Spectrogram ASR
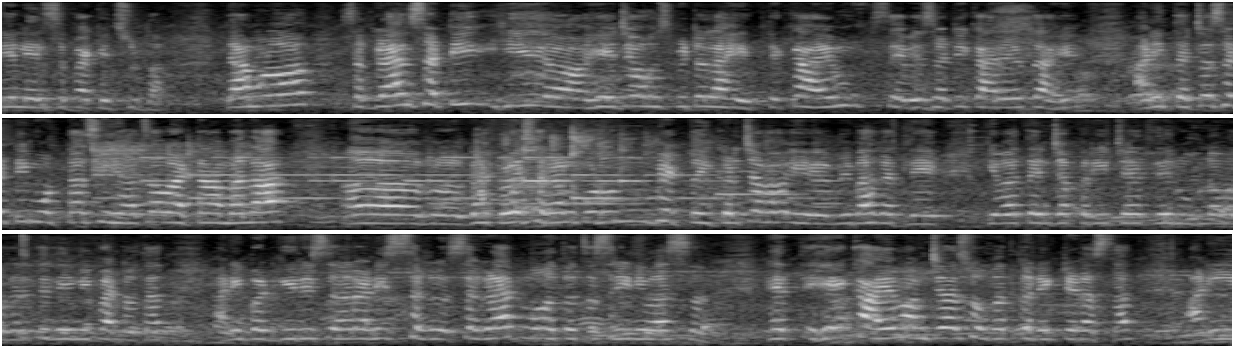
ते लेन्स पॅकेज सुद्धा. त्यामुळं सगळ्यांसाठी ही हे जे हॉस्पिटल आहेत ते कायम सेवेसाठी कार्यरत आहे आणि त्याच्यासाठी मोठा सिंहाचा वाटा आम्हाला घाटोळे सरांकडून भेटतो. इकडच्या विभागातले किंवा त्यांच्या परिचयातले रुग्ण वगैरे ते नेहमी पाठवतात. आणि बडगिरी सर आणि सग सगळ्यात महत्त्वाचं श्रीनिवास सर हे हे कायम आमच्यासोबत कनेक्टेड असतात. आणि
